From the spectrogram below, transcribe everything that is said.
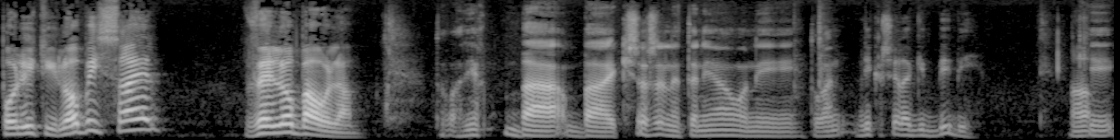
פוליטי, לא בישראל ולא בעולם. טוב, אני, בהקשר של נתניהו, אני, טוב, לי קשה להגיד ביבי? כי,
